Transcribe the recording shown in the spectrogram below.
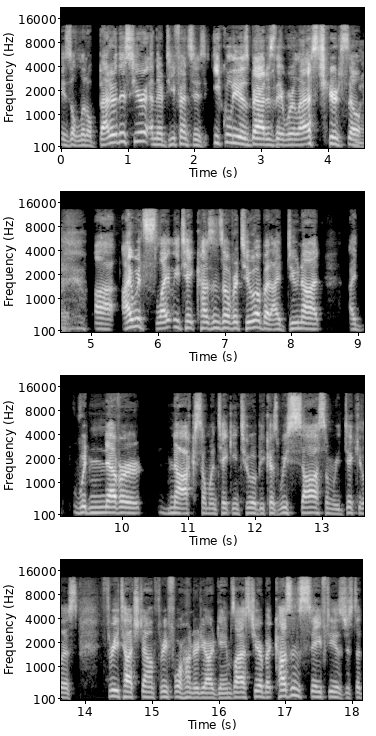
is a little better this year, and their defense is equally as bad as they were last year. So right. uh, I would slightly take Cousins over Tua, but I do not, I would never knock someone taking Tua because we saw some ridiculous three touchdown, three, 400 yard games last year. But Cousins' safety is just a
